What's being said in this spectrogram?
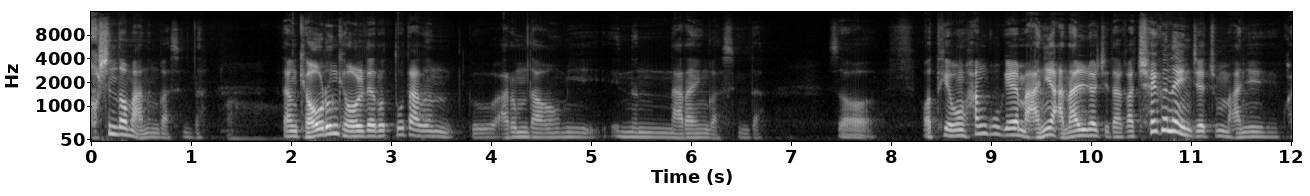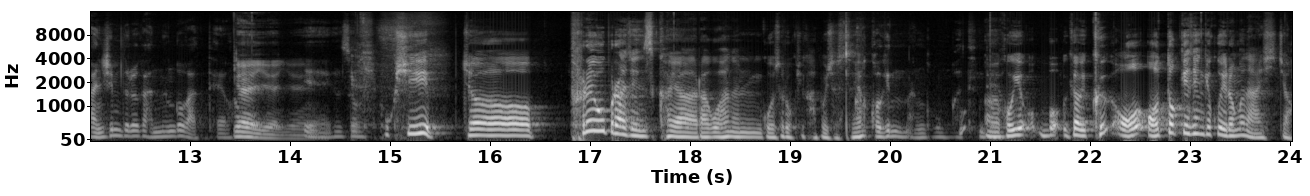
훨씬 더 많은 것 같습니다. 그다음 겨울은 겨울대로 또 다른 그 아름다움이 있는 나라인 것 같습니다. 그래서 어떻게 보면 한국에 많이 안 알려지다가 최근에 이제 좀 많이 관심들을 갖는 것 같아요. 예, 예, 예. 예, 그래서 혹시 저 프레오브라젠스카야라고 하는 곳을 혹시 가보셨어요? 거기는 안 가본 것 같은데 어, 거기 뭐 그러니까 그 어, 떻게 생겼고 이런 건 아시죠?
